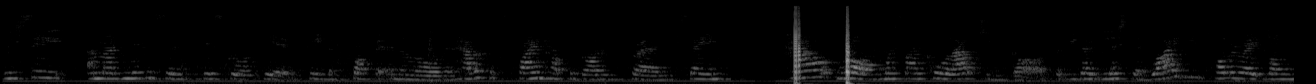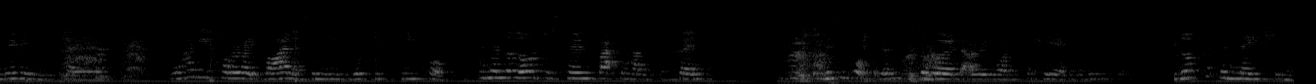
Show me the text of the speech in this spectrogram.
we see a magnificent discourse here between the prophet and the Lord, and Habakkuk's crying out to God in prayer, and he's saying, How long must I call out to you, God, but you don't listen? Why do you tolerate wrongdoing, he's saying? Why do you tolerate violence in these wicked people? And then the Lord just turns back to Habakkuk and says, and this is what this is the word that I really want us to hear. Look at the nations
